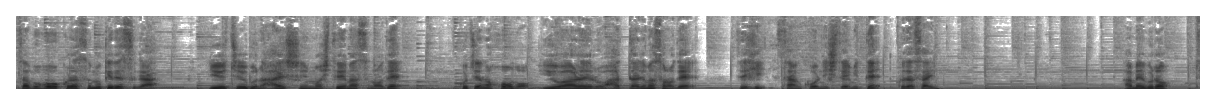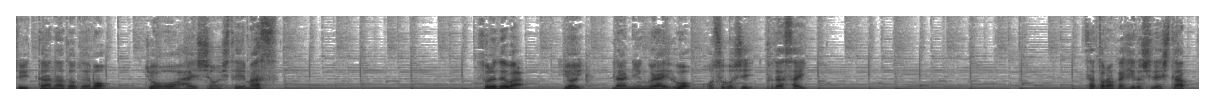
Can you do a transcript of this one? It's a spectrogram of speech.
サブ4クラス向けですが、YouTube の配信もしていますので、こちらの方も URL を貼ってありますので、ぜひ参考にしてみてください。アメブロ、Twitter などでも情報配信をしています。それでは、良いランニングライフをお過ごしください。里中博でした。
